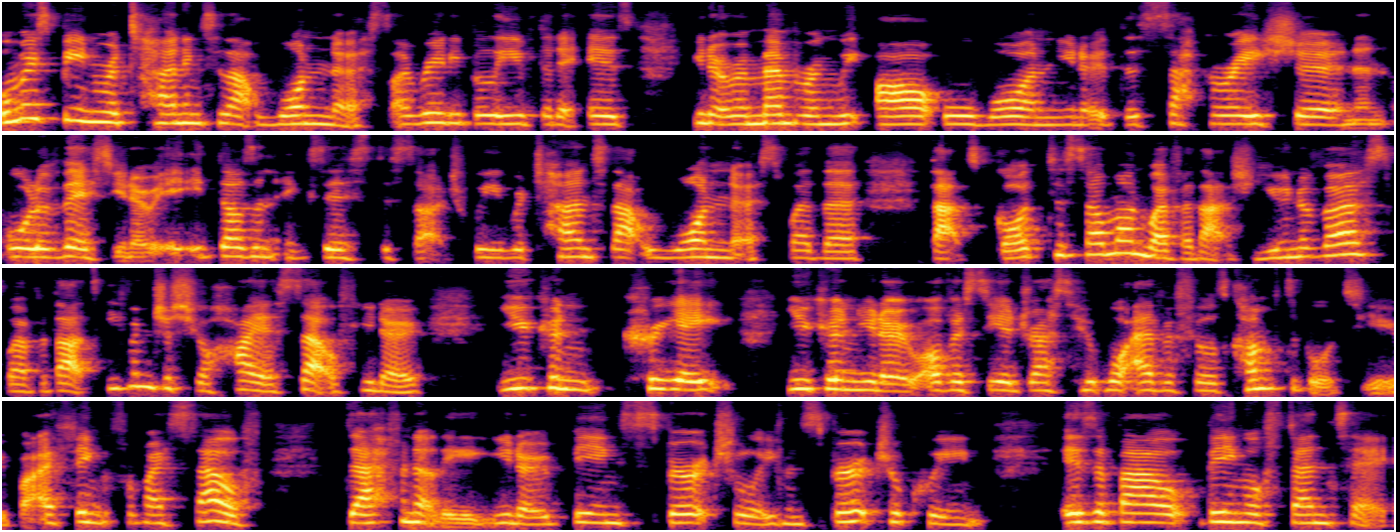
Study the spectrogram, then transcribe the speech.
almost been returning to that oneness. I really believe that it is, you know, remembering we are all one, you know, the separation and all of this, you know, it, doesn't exist as such. We return to that oneness, whether that's God to someone, whether that's universe, whether that's even just your higher self, you know, you can create, you can, you know, obviously address whatever feels comfortable to you. But I think for myself, definitely, you know, being spiritual, even spiritual queen, is about being authentic.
